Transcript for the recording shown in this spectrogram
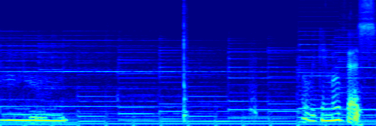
Mm. Oh, we can move this.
